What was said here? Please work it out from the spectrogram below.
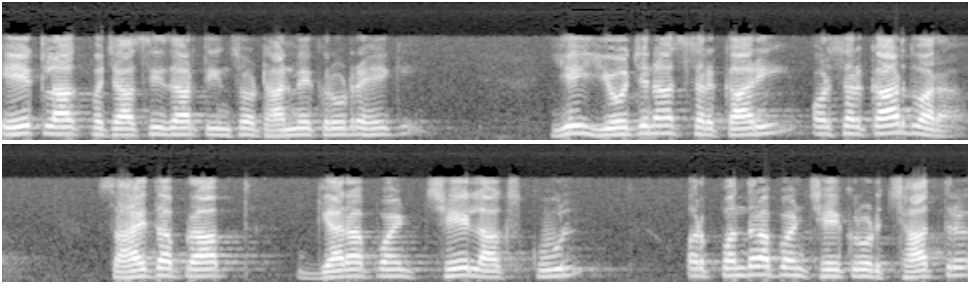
एक लाख पचासी हज़ार तीन सौ अठानवे करोड़ रहेगी। ये योजना सरकारी और सरकार द्वारा सहायता प्राप्त 11.6 लाख स्कूल और 15.6 करोड़ छात्र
